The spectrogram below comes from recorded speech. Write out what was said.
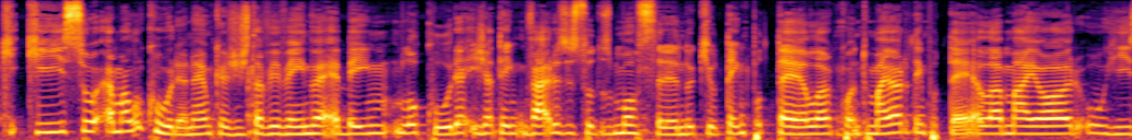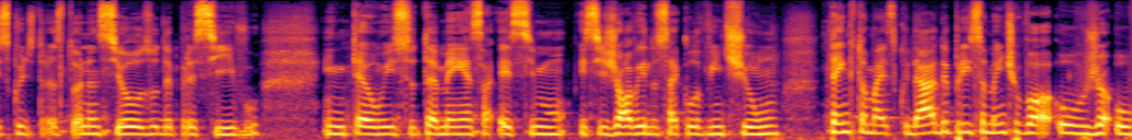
que, que isso é uma loucura, né? O que a gente está vivendo é, é, bem loucura e já tem vários estudos mostrando que o tempo tela, quanto maior o tempo tela, maior o risco de transtorno ansioso, depressivo. Então, isso também, essa, esse, esse jovem do século XXI tem que tomar esse cuidado. e principalmente o, o, jo o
